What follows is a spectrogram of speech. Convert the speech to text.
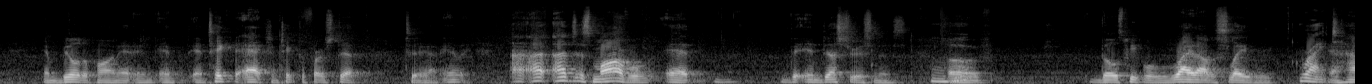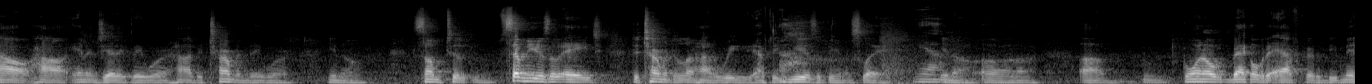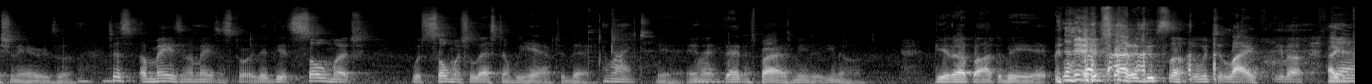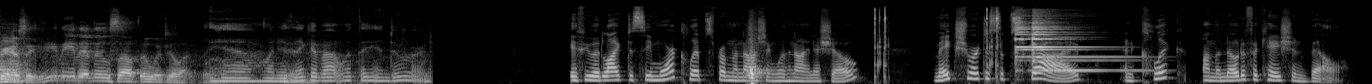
and build upon that and, and, and take the action, take the first step to that. And I, I, just marvel at the industriousness Mm-hmm. of those people right out of slavery right. and how how energetic they were, and how determined they were. You know, some to seven years of age, determined to learn how to read after years of being a slave. Yeah. You know, uh, um, going over back over to Africa to be missionaries. Uh, Just amazing, amazing stories. They did so much with so much less than we have today. Right. Yeah, and Right. that, that inspires me to, you know, get up out the bed and try to do something with your life. You know, how Yeah. your parents say, you need to do something with your life. Yeah, when you Yeah. think about what they endured. If you would like to see more clips from the Noshing with Nina show, make sure to subscribe and click on the notification bell.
